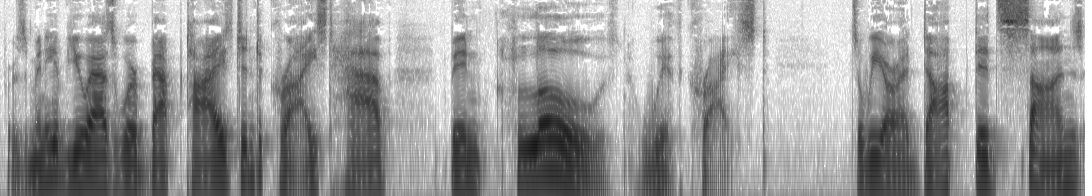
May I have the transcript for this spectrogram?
For as many of you as were baptized into Christ have been clothed with Christ. So we are adopted sons,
